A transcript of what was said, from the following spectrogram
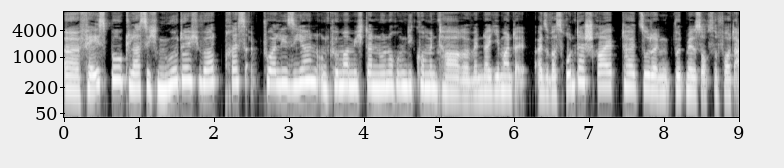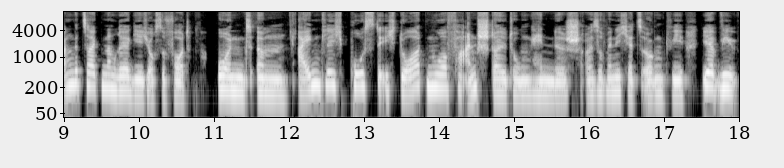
Äh, Facebook lasse ich nur durch WordPress aktualisieren und kümmere mich dann nur noch um die Kommentare. Wenn da jemand äh, also was runterschreibt, halt so, dann wird mir das auch sofort angezeigt und dann reagiere ich auch sofort. Und ähm, eigentlich poste ich dort nur Veranstaltungen händisch. Also wenn ich jetzt irgendwie, ja, wie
